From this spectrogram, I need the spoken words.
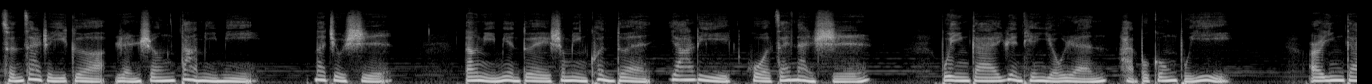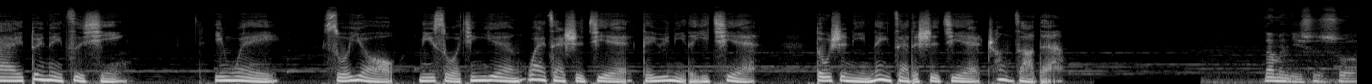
存在着一个人生大秘密，那就是：当你面对生命困顿、压力或灾难时，不应该怨天尤人、喊不公不义，而应该对内自省。因为所有你所经验外在世界给予你的一切，都是你内在的世界创造的。那么你是说，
